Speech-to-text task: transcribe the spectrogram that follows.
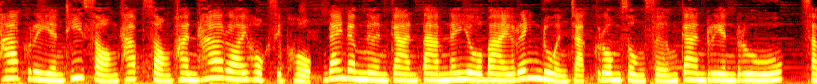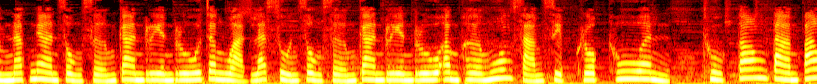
ภาคเรียนที่2ทับ2566 ได้ดำเนินการตามนโยบายเร่งด่วนจากกรมส่งเสริมการเรียนรู้สำนักงานส่งเสริมการเรียนรู้จังหวัดและศูนย์ส่งเสริมการเรียนรู้อำเภอม่วง 30 ครบถ้วน ถูกต้องตามเป้า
